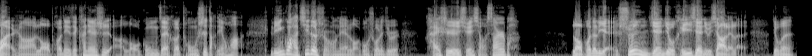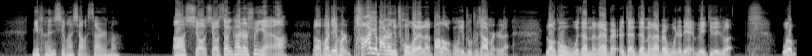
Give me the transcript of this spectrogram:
晚上啊，老婆呢在看电视啊，老公在和同事打电话。临挂机的时候呢，老公说了就是还是选小三儿吧。老婆的脸瞬间就黑线就下来了，就问你很喜欢小三儿吗？啊，小小三看着顺眼啊。老婆这会儿啪一巴掌就抽过来了，把老公就逐出家门了。老公捂在门外边，在在门外边捂着脸，委屈的说：“我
